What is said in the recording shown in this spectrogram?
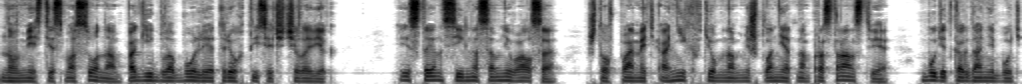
Но вместе с масоном погибло более трех тысяч человек. И Стэн сильно сомневался, что в память о них в темном межпланетном пространстве будет когда-нибудь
